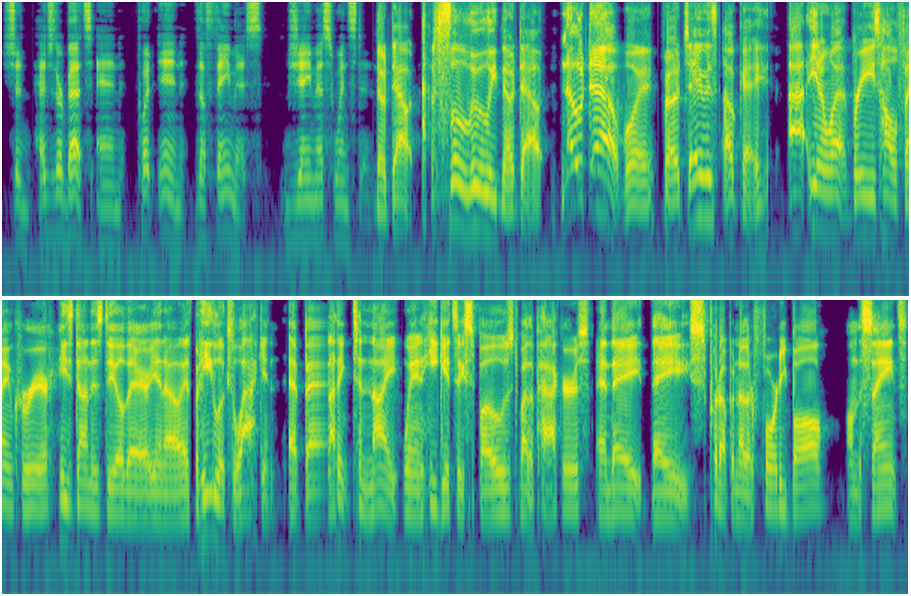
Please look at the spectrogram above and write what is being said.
should hedge their bets and put in the famous Jameis Winston. no doubt, absolutely no doubt, no doubt, boy, bro. Jameis, okay. Uh, you know what? Brees Hall of Fame career. He's done his deal there, you know, but he looks lacking at best. I think tonight when he gets exposed by the Packers and they they put up another 40 ball on the Saints,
